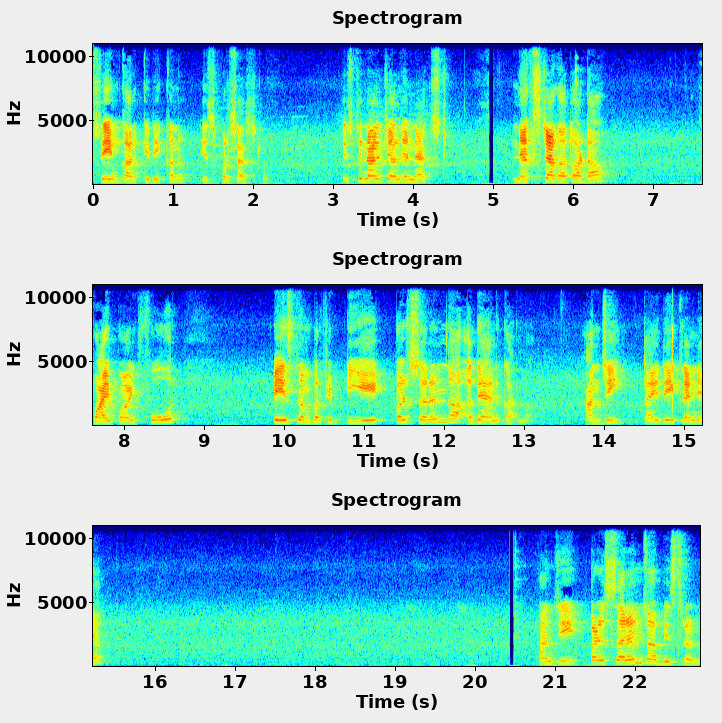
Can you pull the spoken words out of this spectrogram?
ਸੇਮ ਕਰਕੇ ਦੇਖਣ ਇਸ ਪ੍ਰੋਸੈਸ ਨੂੰ ਇਸ ਦੇ ਨਾਲ ਚੱਲ ਜਾ ਨੈਕਸਟ ਨੈਕਸਟ ਹੈਗਾ ਤੁਹਾਡਾ 5.4 ਪੇਜ ਨੰਬਰ 58 ਪ੍ਰਸਰਨ ਦਾ ਅਧਿਐਨ ਕਰਨਾ। ਹਾਂਜੀ, ਤਾਂ ਇਹ ਦੇਖ ਲੈਂਦੇ ਆ ਹਾਂਜੀ, ਪ੍ਰਸਰਨ ਜਾਂ ਵਿਸਰਣ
